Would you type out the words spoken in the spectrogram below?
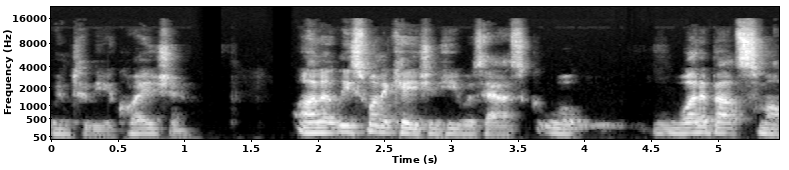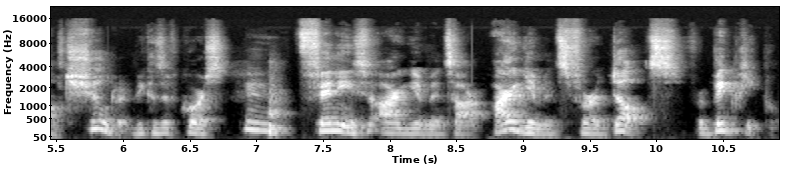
into the equation. On at least one occasion, he was asked, "Well, what about small children?" Because of course, Hmm. Finney's arguments are arguments for adults, for big people,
